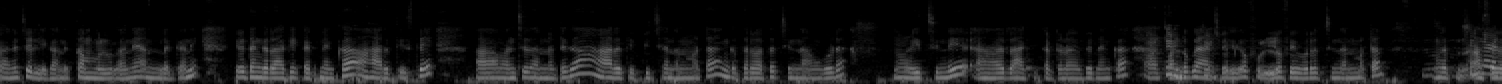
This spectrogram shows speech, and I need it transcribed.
కానీ చెల్లి కానీ తమ్ముళ్ళు కానీ అన్నలకు కానీ ఈ విధంగా రాఖీ కట్టినాక హారతి ఇస్తే మంచిది అన్నట్టుగా హారతి ఇప్పించాను అనమాట ఇంకా తర్వాత చిన్నాము కూడా ఇచ్చి ఇచ్చింది ఆ, రాఖీ కట్టడం అయిపోయాక పండుగ యాక్చువల్గా ఫుల్ ఫీవర్ వచ్చిందనమాట ఇంకా అసలు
